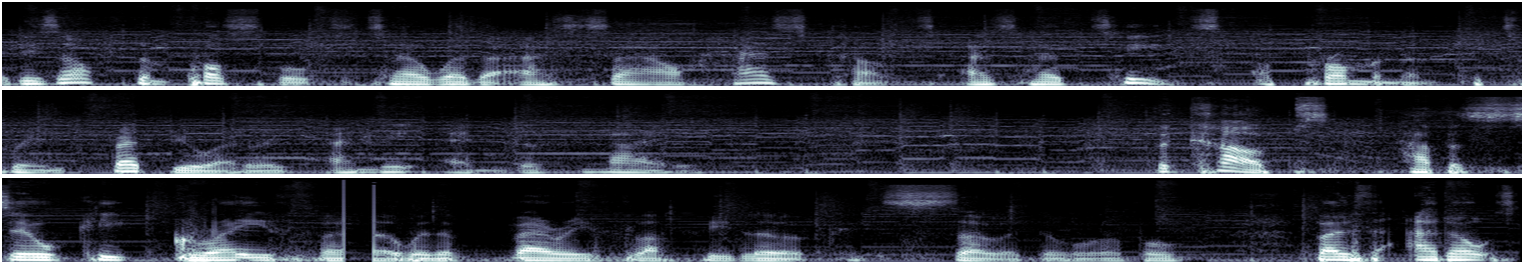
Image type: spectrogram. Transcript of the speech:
It is often possible to tell whether a sow has cubs as her teats are prominent between February and the end of May. The cubs have a silky grey fur with a very fluffy look. It's so adorable. Both adults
